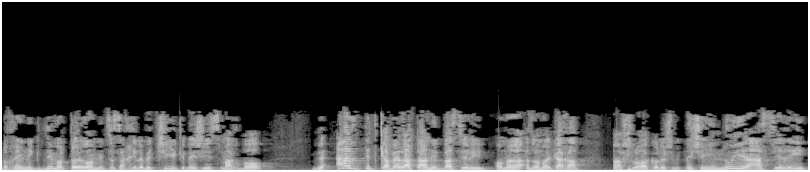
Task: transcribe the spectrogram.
לכן הקדים אותו ירו מצווה אכילה בתשיעי כדי שישמח בו, ואז תתקבל התענית בעשירי. אומר, אז הוא אומר ככה, השלור הקודש, מפני שעינוי העשירי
